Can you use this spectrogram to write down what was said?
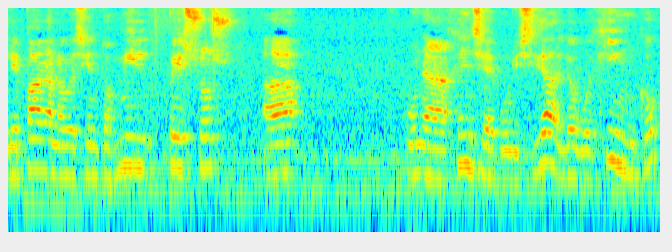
le paga 900.000 pesos a una agencia de publicidad, el Logo Ejinco,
